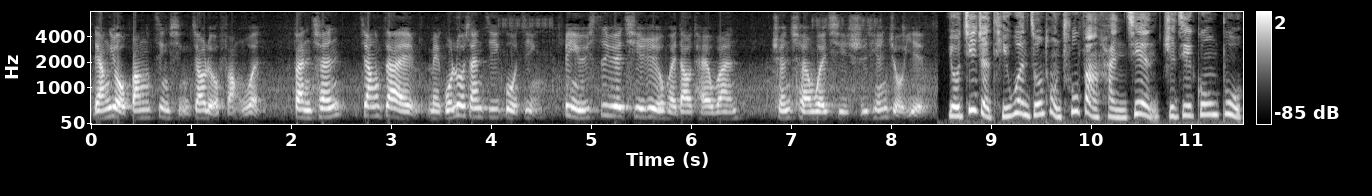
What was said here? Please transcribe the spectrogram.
两友邦进行交流访问，返程将在美国洛杉矶过境，并于四月七日回到台湾。”全程为期十天九夜。有记者提问：总统出访罕见，直接公布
